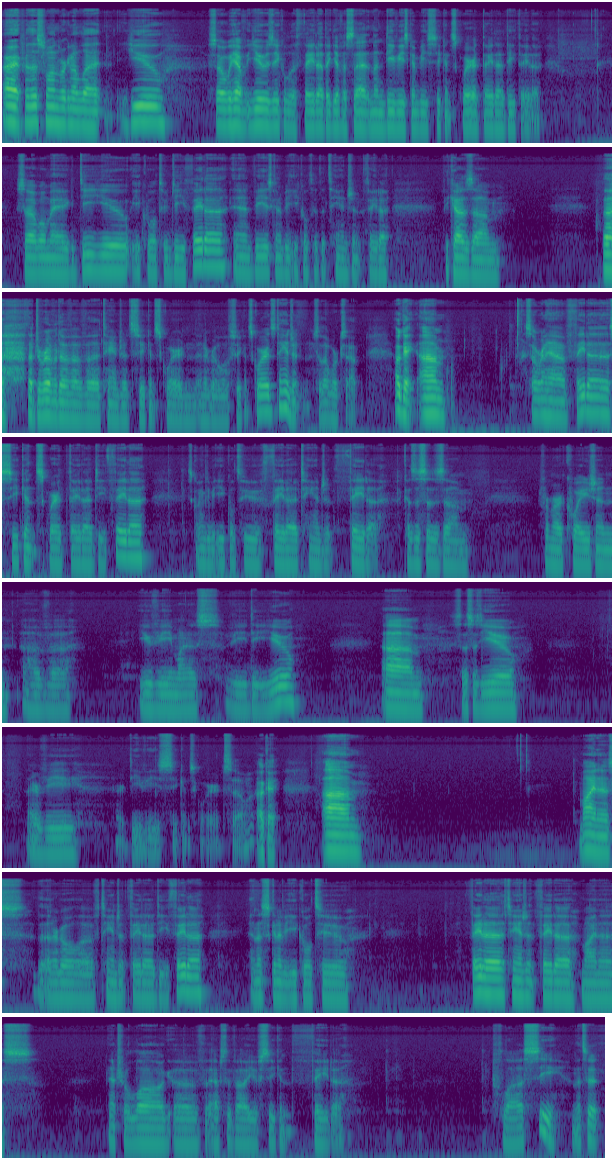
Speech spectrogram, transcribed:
All right, for this one, we're going to let u, so we have u is equal to theta, they give us that, and then dv is going to be secant squared theta d theta. So we'll make du equal to d theta, and v is going to be equal to the tangent theta, because um, the the derivative of the tangent secant squared and integral of secant squared is tangent, so that works out. Okay, um, so we're going to have theta secant squared theta d theta is going to be equal to theta tangent theta because this is um, from our equation of uh, uv minus v du. Um, so this is u, there v, or dv secant squared. So, okay. Um, minus the integral of tangent theta d theta and this is going to be equal to theta tangent theta minus natural log of the absolute value of secant theta plus c, and that's it.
